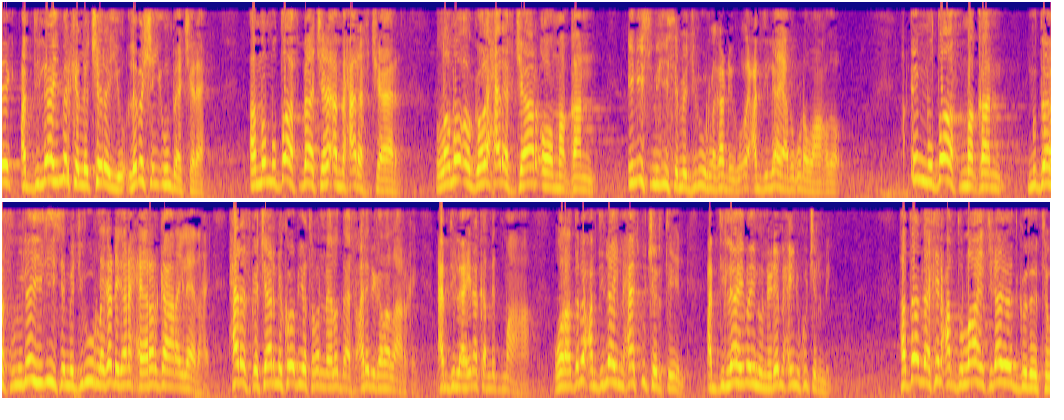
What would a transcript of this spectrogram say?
Eeg cabdilaahi marka la jerayo laba shay uun baa jira. Ama mudaaf baa jira ama xaraf jaar. Lama ogolo xaraf jaar oo maqan. In ismigiisa majruur laga dhigo oo cabdilaahi aad ugu dhawaaqdo. In mudaaf maqan mudaafun ilayhigiisa majruur laga dhigana xeerar gaaray leedahay. Xarafka jaarna koob iyo toban meelood ba af carabigaba la arkay. Cabdilaahina ka mid maaha. War haddaba cabdilaahi maxaad ku jirteen? Cabdilaahi baynu nidhe maxaynu ku jirnay? Haddaad laakiin cabdullaahi tidhahdood godato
